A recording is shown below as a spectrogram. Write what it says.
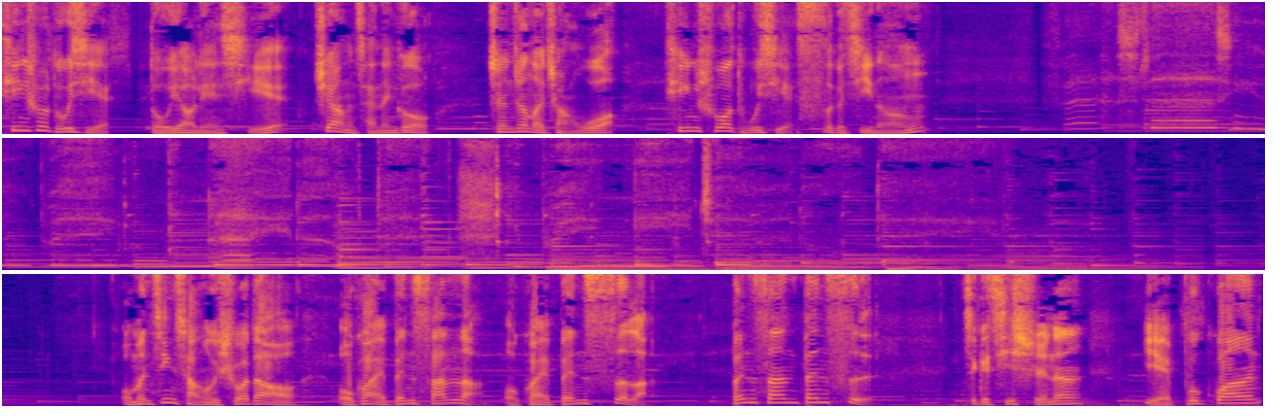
听说读写都要练习，这样才能够真正的掌握 听说读写四个技能。我们经常会说到“我快奔三了，我快奔四了”，奔三奔四，这个其实呢也不光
